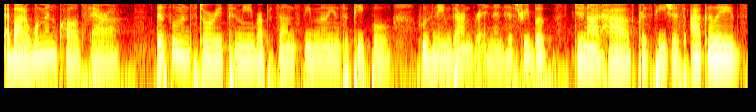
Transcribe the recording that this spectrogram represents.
about a woman called Sarah. This woman's story to me represents the millions of people whose names aren't written in history books, do not have prestigious accolades,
